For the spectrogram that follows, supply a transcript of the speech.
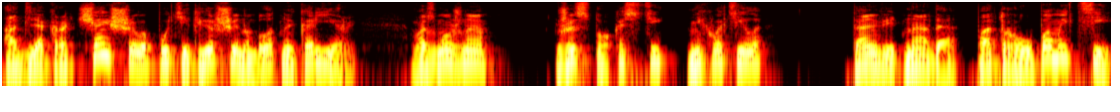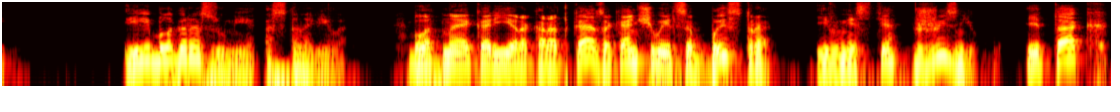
А для кратчайшего пути к вершинам блатной карьеры, возможно, жестокости не хватило. Там ведь надо по трупам идти. Или благоразумие остановило. Блатная карьера коротка заканчивается быстро и вместе с жизнью. Итак,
